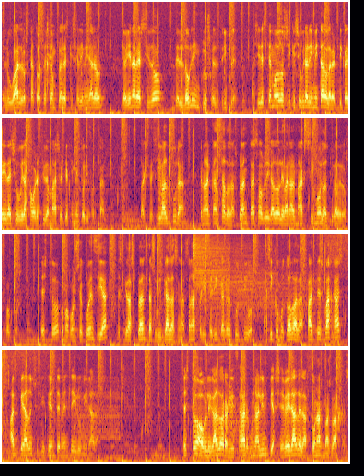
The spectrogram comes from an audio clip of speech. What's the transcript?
en lugar de los 14 ejemplares que se eliminaron, deberían haber sido del doble incluso el triple. Así de este modo sí que se hubiera limitado la verticalidad y se hubiera favorecido más el crecimiento horizontal. La excesiva altura que han alcanzado las plantas ha obligado a elevar al máximo la altura de los focos. Esto, como consecuencia, es que las plantas ubicadas en las zonas periféricas del cultivo, así como todas las partes bajas, han quedado insuficientemente iluminadas. Esto ha obligado a realizar una limpia severa de las zonas más bajas.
